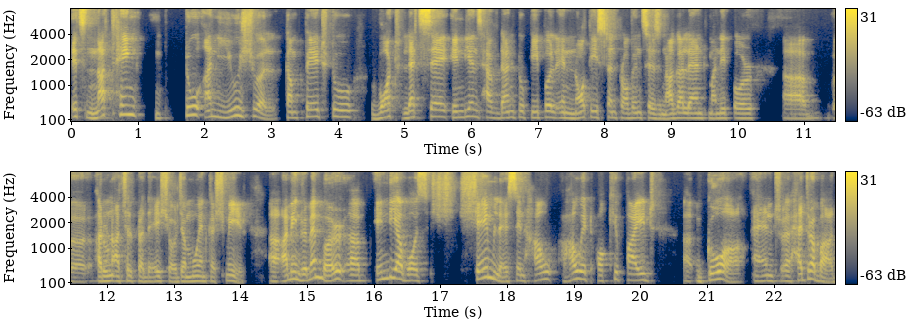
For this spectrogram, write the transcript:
it's nothing too unusual compared to what, let's say, Indians have done to people in northeastern provinces, Nagaland, Manipur, uh, uh, Arunachal Pradesh, or Jammu and Kashmir. Uh, I mean, remember, India was sh shameless in how, how it occupied uh, Goa and uh, Hyderabad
